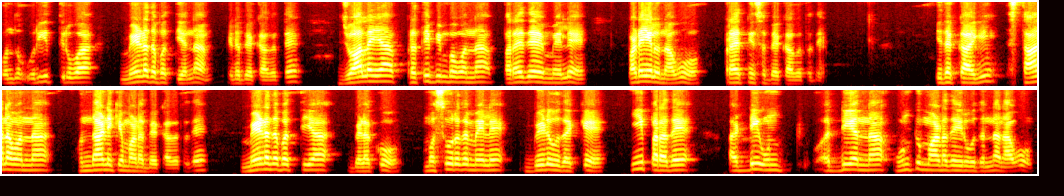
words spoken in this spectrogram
ಒಂದು ಉರಿಯುತ್ತಿರುವ ಮೇಣದ ಬತ್ತಿಯನ್ನ ಇಡಬೇಕಾಗುತ್ತೆ. ಜ್ವಾಲೆಯ ಪ್ರತಿಬಿಂಬವನ್ನ ಪರದೆಯ ಮೇಲೆ ಪಡೆಯಲು ನಾವು ಪ್ರಯತ್ನಿಸಬೇಕಾಗುತ್ತದೆ. ಇದಕ್ಕಾಗಿ ಸ್ಥಾನವನ್ನ ಹೊಂದಾಣಿಕೆ ಮಾಡಬೇಕಾಗುತ್ತದೆ. ಮೇಣದ ಬತ್ತಿಯ ಬೆಳಕು ಮಸೂರದ ಮೇಲೆ ಬೀಳುವುದಕ್ಕೆ ಈ ಪರದೆ ಅಡ್ಡಿ ಉಂಟು ಅಡ್ಡಿಯನ್ನ ಉಂಟು ಮಾಡದೇ ಇರುವುದನ್ನ ನಾವು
